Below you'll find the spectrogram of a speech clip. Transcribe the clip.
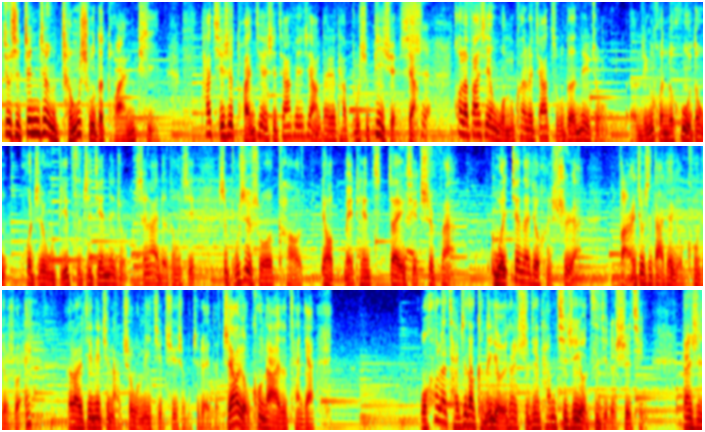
就是真正成熟的团体，它其实团建是加分项，但是它不是必选项。是。后来发现我们快乐家族的那种呃灵魂的互动，或者我们彼此之间那种深爱的东西，是不是说靠要每天在一起吃饭？我现在就很释然，反而就是大家有空就说，哎，何老师今天去哪吃，我们一起去什么之类的。只要有空，大家都参加。我后来才知道，可能有一段时间他们其实有自己的事情，但是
